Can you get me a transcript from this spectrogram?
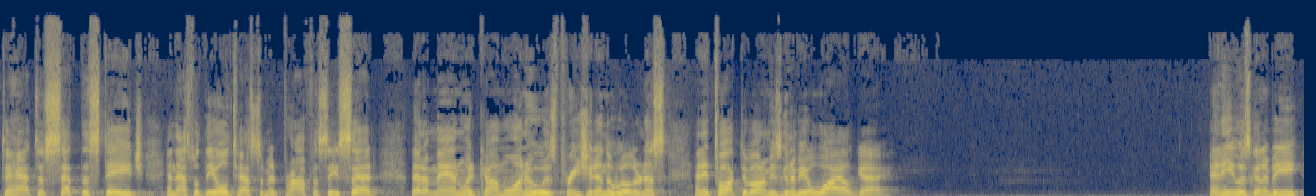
to have to set the stage. And that's what the Old Testament prophecy said, that a man would come, one who was preaching in the wilderness, and it talked about him, he's going to be a wild guy. And he was going to be,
